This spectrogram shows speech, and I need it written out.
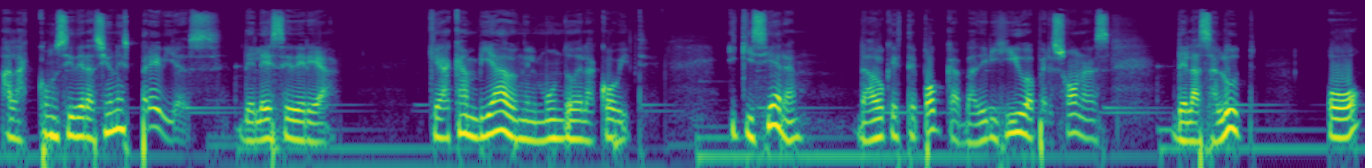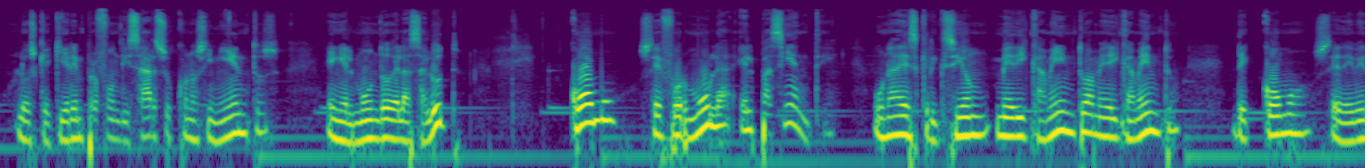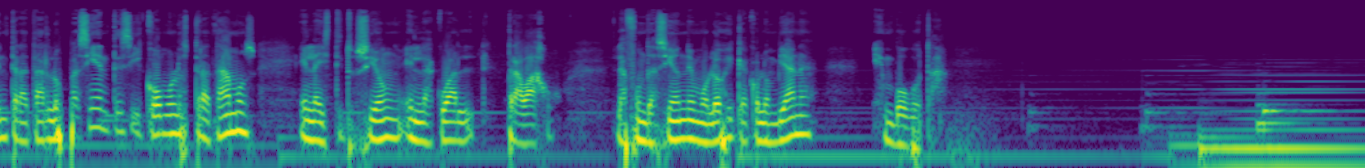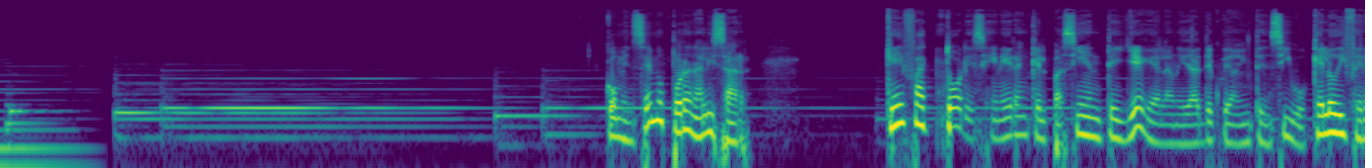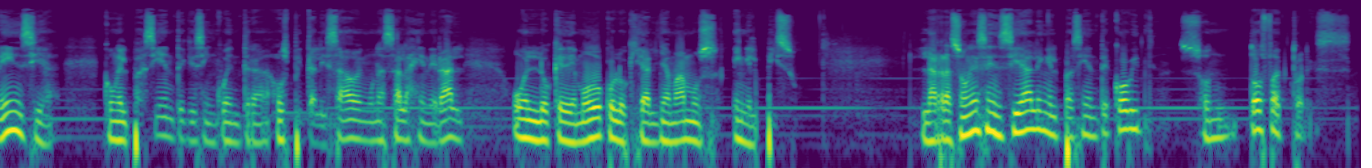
a las consideraciones previas del SDRA que ha cambiado en el mundo de la COVID. Y quisiera, dado que este podcast va dirigido a personas de la salud o los que quieren profundizar sus conocimientos en el mundo de la salud, cómo se formula el paciente, una descripción medicamento a medicamento de cómo se deben tratar los pacientes y cómo los tratamos en la institución en la cual trabajo, la Fundación Neumológica Colombiana en Bogotá. Comencemos por analizar qué factores generan que el paciente llegue a la unidad de cuidado intensivo, qué lo diferencia con el paciente que se encuentra hospitalizado en una sala general o en lo que de modo coloquial llamamos en el piso. La razón esencial en el paciente COVID son dos factores.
